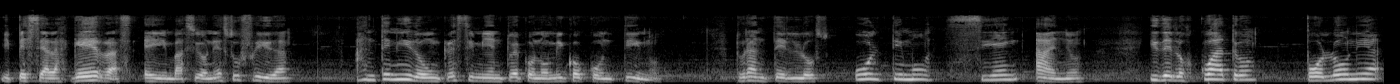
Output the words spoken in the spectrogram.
y pese a las guerras e invasiones sufridas, han tenido un crecimiento económico continuo durante los últimos 100 años y de los cuatro, Polonia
